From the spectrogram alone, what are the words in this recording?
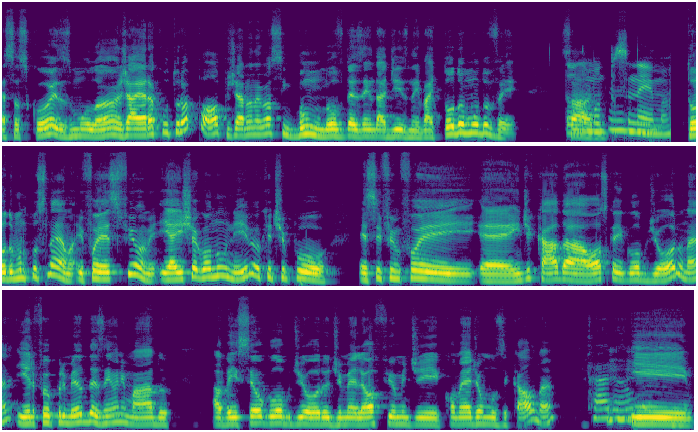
essas coisas, Mulan, já era cultura pop, já era um negócio assim, bum, novo desenho da Disney, vai todo mundo ver. Todo sabe? mundo pro cinema. todo mundo pro cinema. E foi esse filme. E aí chegou num nível que, tipo, esse filme foi é, indicado a Oscar e Globo de Ouro, né? E ele foi o primeiro desenho animado a vencer o Globo de Ouro de melhor filme de comédia ou musical, né? Caramba. E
